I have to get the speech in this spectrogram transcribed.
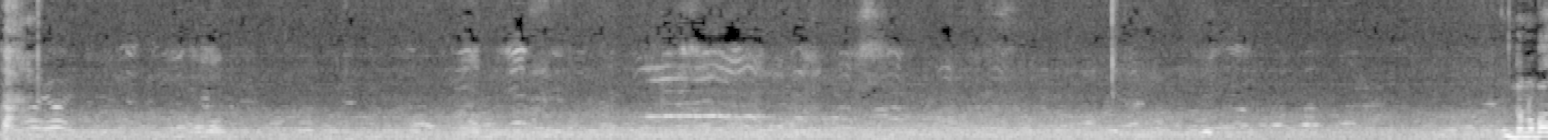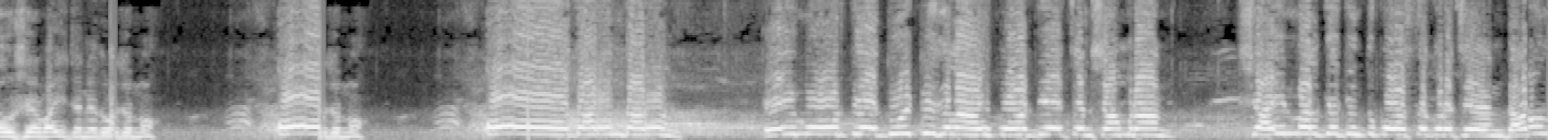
ধন্যবাদ হুশিয়ার ভাই জানিয়ে দেওয়ার জন্য। জন্য। ও দারুণ দারুণ এই মুহূর্তে দুইটি খেলা উপহার দিয়েছেন সামরান। শাহিন মালকে কিন্তু পরাস্ত করেছেন। দারুণ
